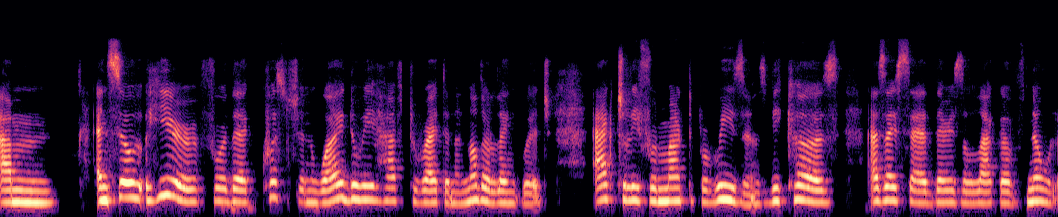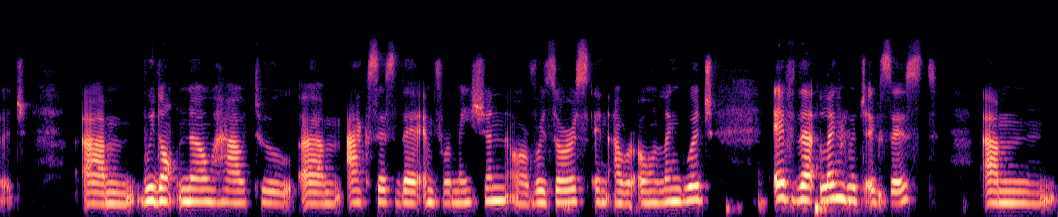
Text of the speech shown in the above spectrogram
Um, and so here for the question, why do we have to write in another language? Actually for multiple reasons, because as I said, there is a lack of knowledge. Um, we don't know how to um, access the information or resource in our own language. If that language exists, um,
